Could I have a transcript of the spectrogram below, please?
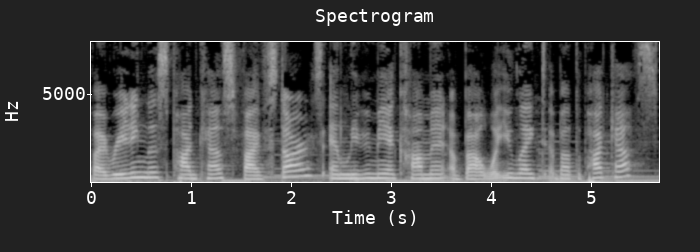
by rating this podcast five stars and leaving me a comment about what you liked about the podcast.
